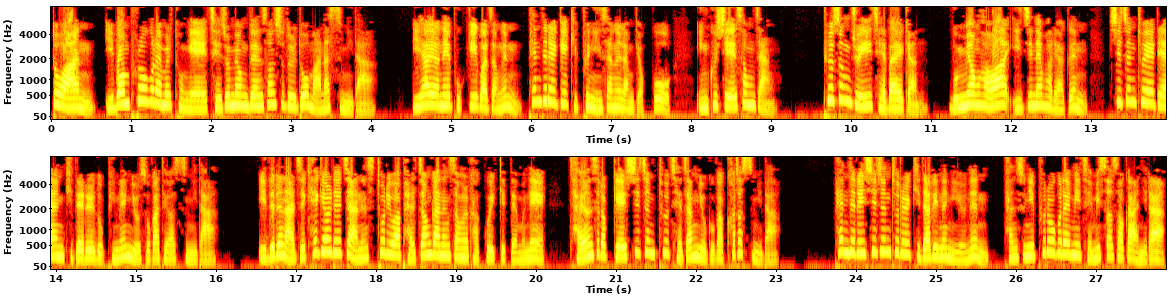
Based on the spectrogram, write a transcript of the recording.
또한 이번 프로그램을 통해 재조명된 선수들도 많았습니다. 이하연의 복귀 과정은 팬들에게 깊은 인상을 남겼고, 인쿠시의 성장, 표승주의 재발견, 문명화와 이진의 활약은 시즌2에 대한 기대를 높이는 요소가 되었습니다. 이들은 아직 해결되지 않은 스토리와 발전 가능성을 갖고 있기 때문에 자연스럽게 시즌2 제작 요구가 커졌습니다. 팬들이 시즌2를 기다리는 이유는 단순히 프로그램이 재밌어서가 아니라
